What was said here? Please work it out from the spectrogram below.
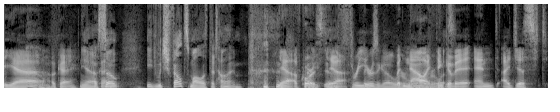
Yeah. Um, okay. Yeah. Okay. So, which felt small at the time. yeah, of course. like, yeah, three years ago. But now I think of it, and I just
